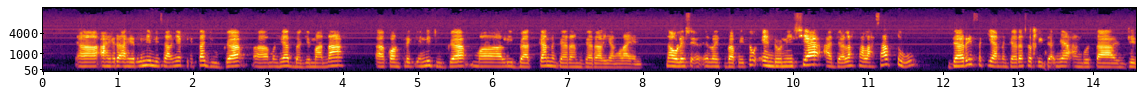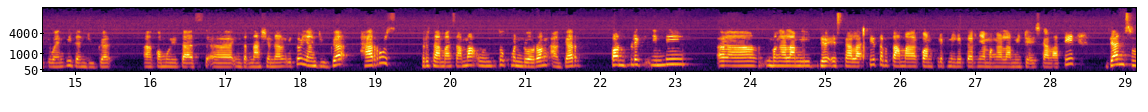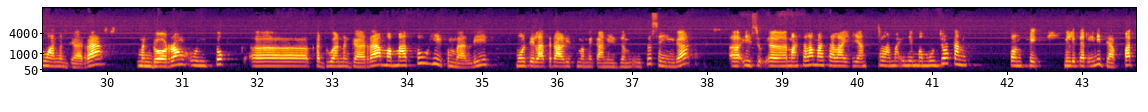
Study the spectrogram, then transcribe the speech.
akhir-akhir uh, ini misalnya kita juga uh, melihat bagaimana uh, konflik ini juga melibatkan negara-negara yang lain. Nah, oleh, oleh sebab itu Indonesia adalah salah satu dari sekian negara setidaknya anggota G20 dan juga uh, komunitas uh, internasional itu yang juga harus bersama-sama untuk mendorong agar konflik ini uh, mengalami deeskalasi, terutama konflik militernya mengalami deeskalasi, dan semua negara mendorong untuk uh, kedua negara mematuhi kembali multilateralisme mekanisme itu sehingga uh, isu masalah-masalah uh, yang selama ini memunculkan konflik militer ini dapat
